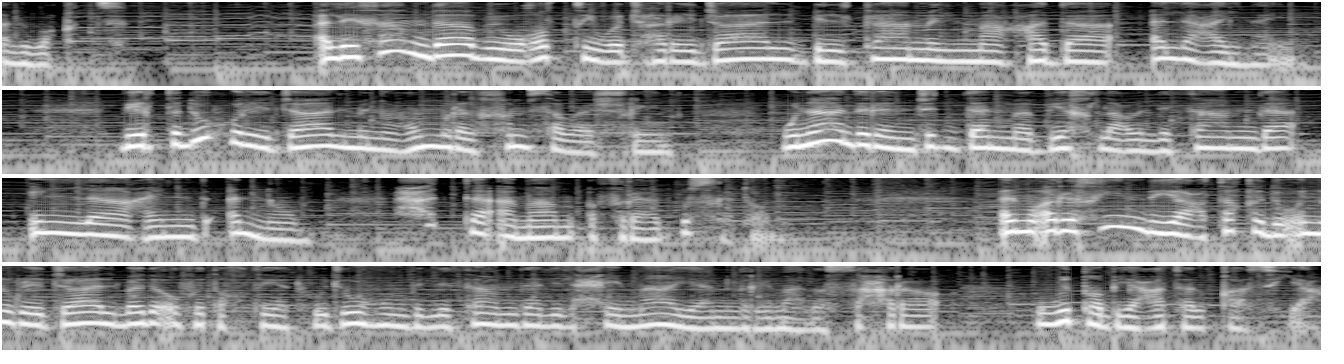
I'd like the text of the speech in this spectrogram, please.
الوقت. اللثام ده بيغطي وجه الرجال بالكامل ما عدا العينين. بيرتدوه رجال من عمر الخمسة وعشرين ونادرا جدا ما بيخلعوا اللثام ده إلا عند النوم حتى أمام أفراد أسرتهم. المؤرخين بيعتقدوا أن الرجال بدأوا في تغطية وجوههم باللثام ده للحماية من رمال الصحراء وطبيعتها القاسية.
